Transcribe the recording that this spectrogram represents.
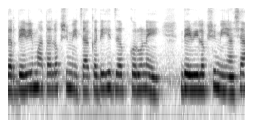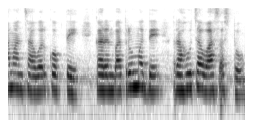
तर देवी माता लक्ष्मीचा कधीही जप करू नये. देवी लक्ष्मी अशा माणसावर कोपते कारण बाथरूममध्ये राहूचा वास असतो.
